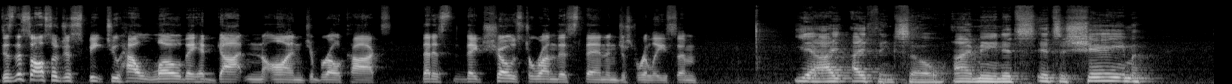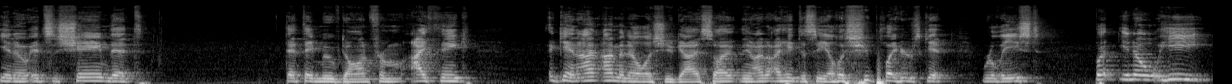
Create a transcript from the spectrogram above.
Does this also just speak to how low they had gotten on Jabril Cox? That is, they chose to run this thin and just release him. Yeah, I, I think so. I mean, it's it's a shame, you know, it's a shame that that they moved on from. I think, again, I, I'm an LSU guy, so I you know I, I hate to see LSU players get released, but you know he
